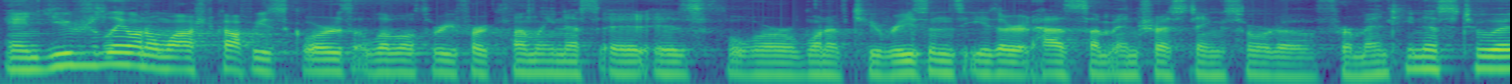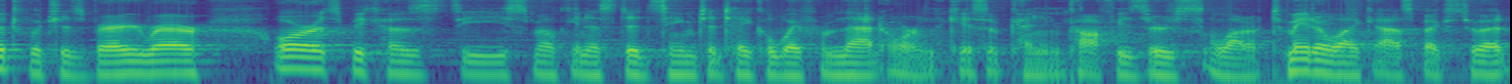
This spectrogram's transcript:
And usually when a washed coffee scores a level three for cleanliness, it is for one of two reasons. Either it has some interesting sort of fermentiness to it, which is very rare, or it's because the smokiness did seem to take away from that, or in the case of Kenyan coffees, there's a lot of tomato-like aspects to it.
